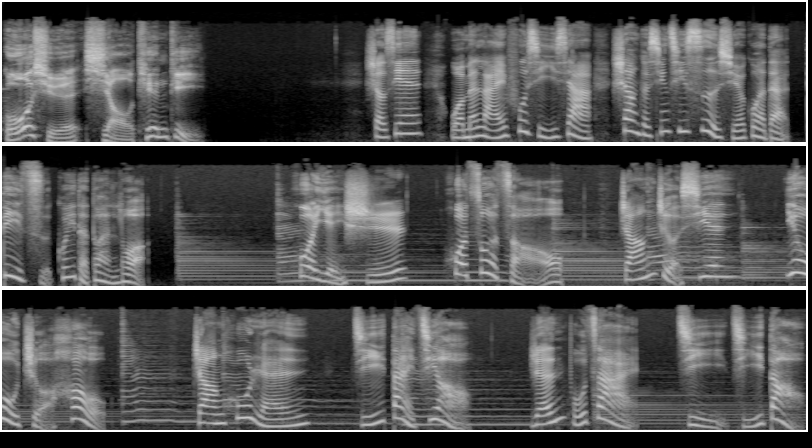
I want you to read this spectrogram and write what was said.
国学小天地。首先，我们来复习一下上个星期四学过的《弟子规》的段落：或饮食，或坐走，长者先，幼者后。长呼人，即待叫；人不在，己即到。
